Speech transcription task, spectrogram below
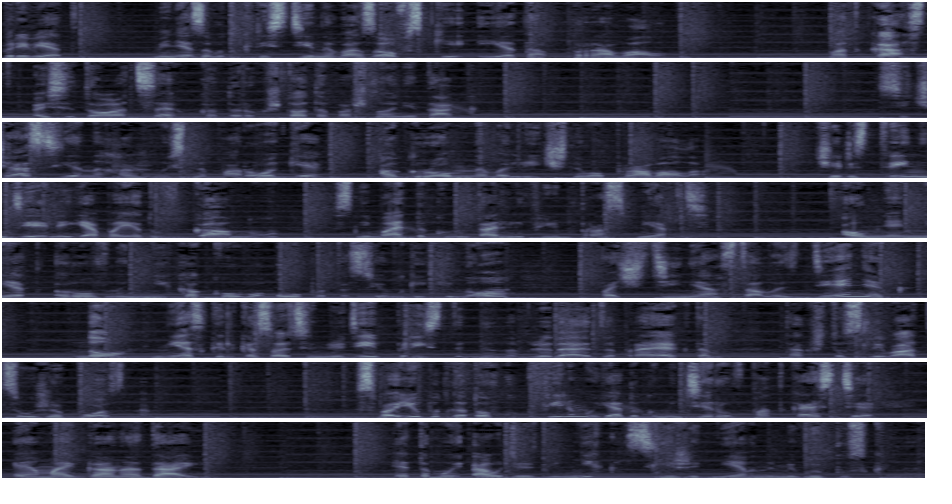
Привет! Меня зовут Кристина Вазовский, и это «Провал». Подкаст о ситуациях, в которых что-то пошло не так. Сейчас я нахожусь на пороге огромного личного провала. Через три недели я поеду в Ганну снимать документальный фильм про смерть. А у меня нет ровно никакого опыта съемки кино, почти не осталось денег, но несколько сотен людей пристально наблюдают за проектом, так что сливаться уже поздно. Свою подготовку к фильму я документирую в подкасте «Am I Gonna Die?». Это мой аудиодневник с ежедневными выпусками.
